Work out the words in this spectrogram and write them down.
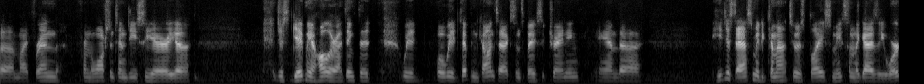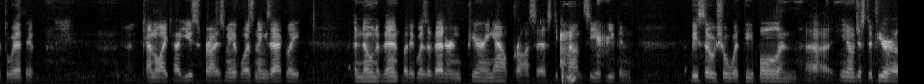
Uh, my friend from the Washington D.C. area just gave me a holler. I think that we had well we had kept in contact since basic training, and uh, he just asked me to come out to his place, meet some of the guys that he worked with. It kind of like how you surprised me. It wasn't exactly a known event, but it was a veteran peering out process to come out and see if you can be social with people, and uh, you know, just if you're a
